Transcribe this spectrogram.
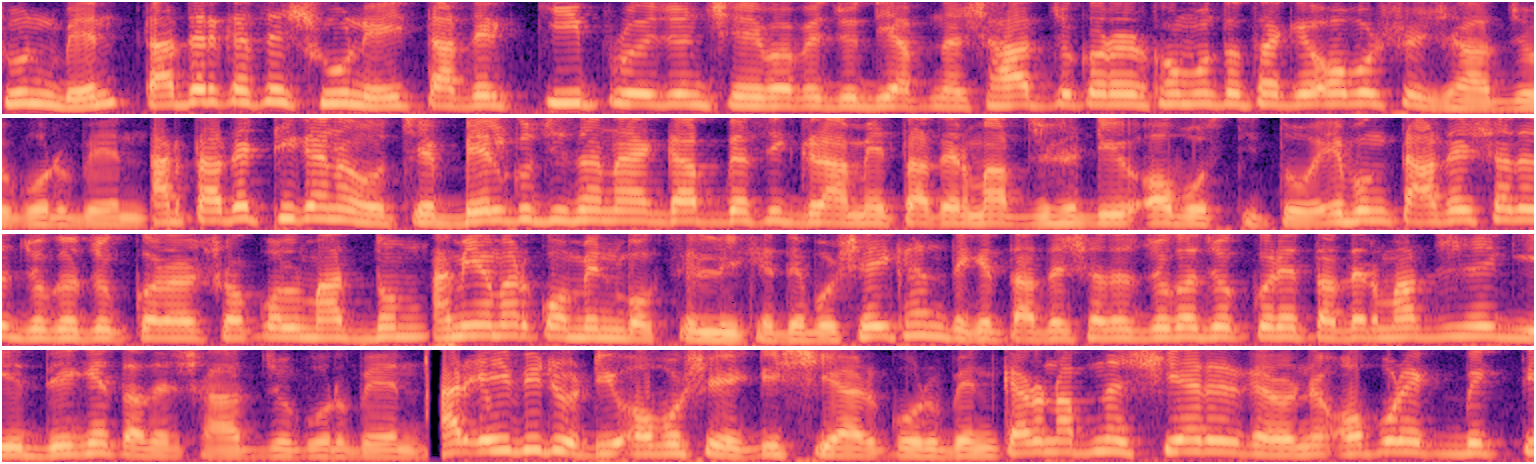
শুনবেন। তাদের কাছে শুনেই তাদের কি প্রয়োজন সেভাবে যদি আপনার সাহায্য করার ক্ষমতা থাকে, অবশ্যই সাহায্য করবেন। আর তাদের ঠিকানা হচ্ছে বেলকুচি থানা গাবগাছি গ্রামে তাদের মাদ্রাসাটি অবস্থিত এবং তাদের সাথে যোগাযোগ করার সকল মাধ্যম আমি আমার কমেন্ট বক্সে লিখে দেবো। সেইখান থেকে তাদের সাথে যোগাযোগ করে তাদের মাদ্রাসায় গিয়ে দেখে তাদের সাহায্য করবেন। আর এই ভিডিওটি অবশ্যই একটি শেয়ার করবেন, কারণ আপনার শেয়ারের কারণে অপর এক ব্যক্তি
